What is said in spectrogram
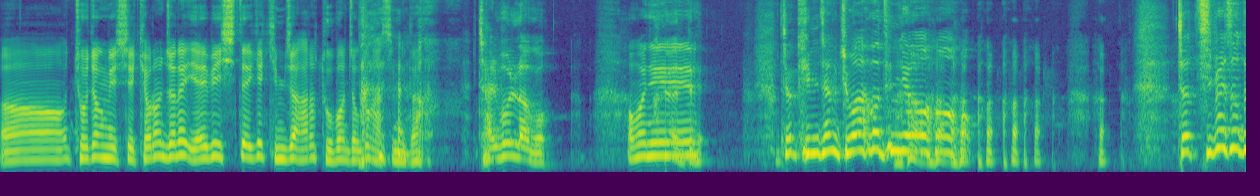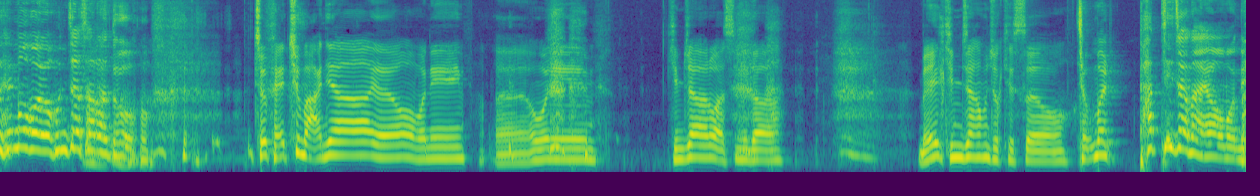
어, 조정미 씨, 결혼 전에 예비 시댁에 김장하러 두 번 정도 갔습니다. 잘 보려고. 어머님, 네. 저 김장 좋아하거든요. 저 집에서도 해 먹어요. 혼자 살아도. 저 배추 마니아예요, 어머님. 에, 어머님, 김장하러 왔습니다. 매일 김장하면 좋겠어요. 정말 파티잖아요, 어머니.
